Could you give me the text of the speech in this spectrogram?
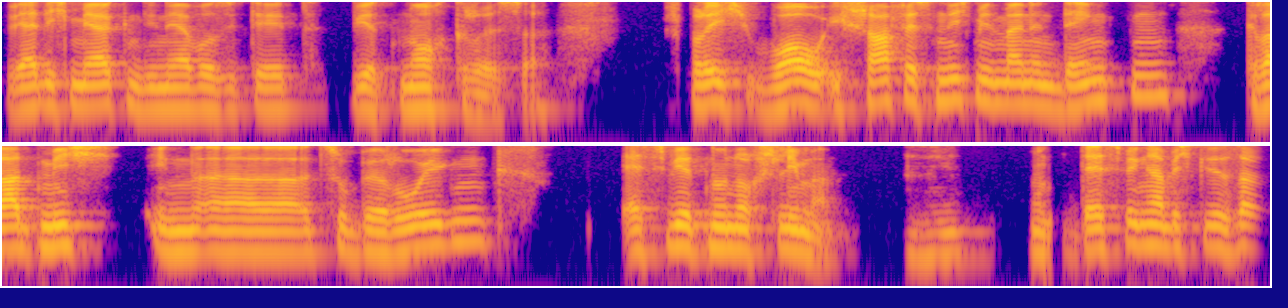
werde ich merken, die Nervosität wird noch größer. Sprich, wow, ich schaffe es nicht mit meinem Denken, gerade mich in, äh, zu beruhigen, es wird nur noch schlimmer. Mhm. Und deswegen habe ich gesagt,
